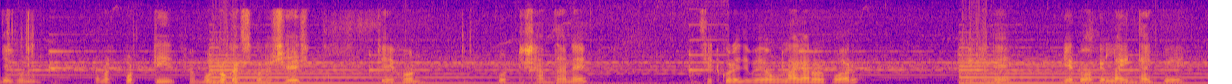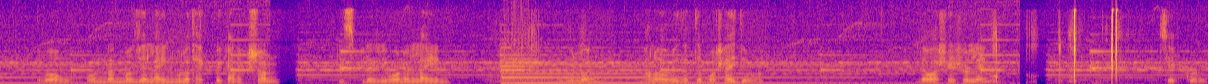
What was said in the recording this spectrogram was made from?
দেখুন, আমার পট্টি সম্পূর্ণ কাজ করা শেষ। তো এখন পট্টি সাবধানে সেট করে দেবো এবং লাগানোর পর এখানে নেটওয়ার্কের লাইন থাকবে এবং অন্যান্য যে লাইনগুলো থাকবে কানেকশন ডিসপ্লে রিবনের লাইন এগুলো ভালোভাবে যাতে বসাই দেব। দেওয়া শেষ হলে চেক করব।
